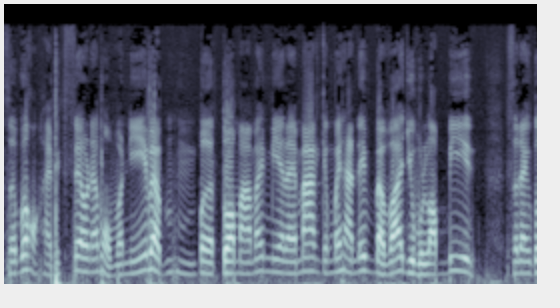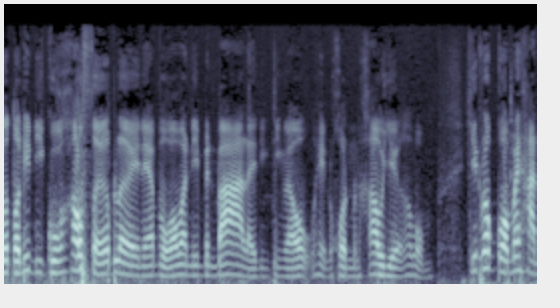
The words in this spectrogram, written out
เซิร์ฟเวอร์ของ Hypixel นะผมวันนี้แบบเปิดตัวมาไม่มีอะไรมากยังไม่ทันได้แบบว่าอยู่บนล็อบบี้ แสดงตัวตนที่ดีกูก็เข้าเซิร์ฟเลยนะครับบอกว่าวันนี้เป็นบ้าอะไรจริง ๆ แล้วเห็นคนมันเข้าเยอะครับผม คิดว่ากลัวไม่ทัน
